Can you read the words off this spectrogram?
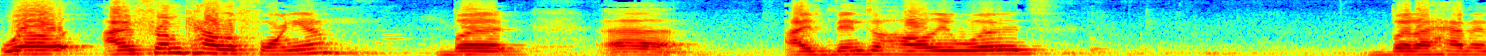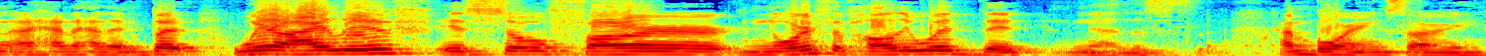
Well, I'm from California, but uh, I've been to Hollywood, but I haven't. I haven't had that. But where I live is so far north of Hollywood that no, this. I'm boring. Sorry.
